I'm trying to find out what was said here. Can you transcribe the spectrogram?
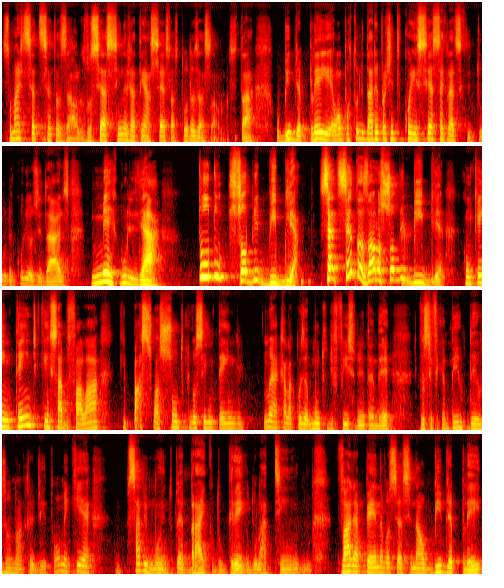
São mais de 700 aulas. Você assina, já tem acesso a todas as aulas, tá? O Bíblia Play é uma oportunidade para a gente conhecer a Sagrada Escritura, curiosidades, mergulhar tudo sobre Bíblia. 700 aulas sobre Bíblia, com quem entende, quem sabe falar, que passa o assunto que você entende. Não é aquela coisa muito difícil de entender. Você fica, meu Deus, eu não acredito. Um homem que é sabe muito do hebraico, do grego, do latim. Vale a pena você assinar o Bíblia Play.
